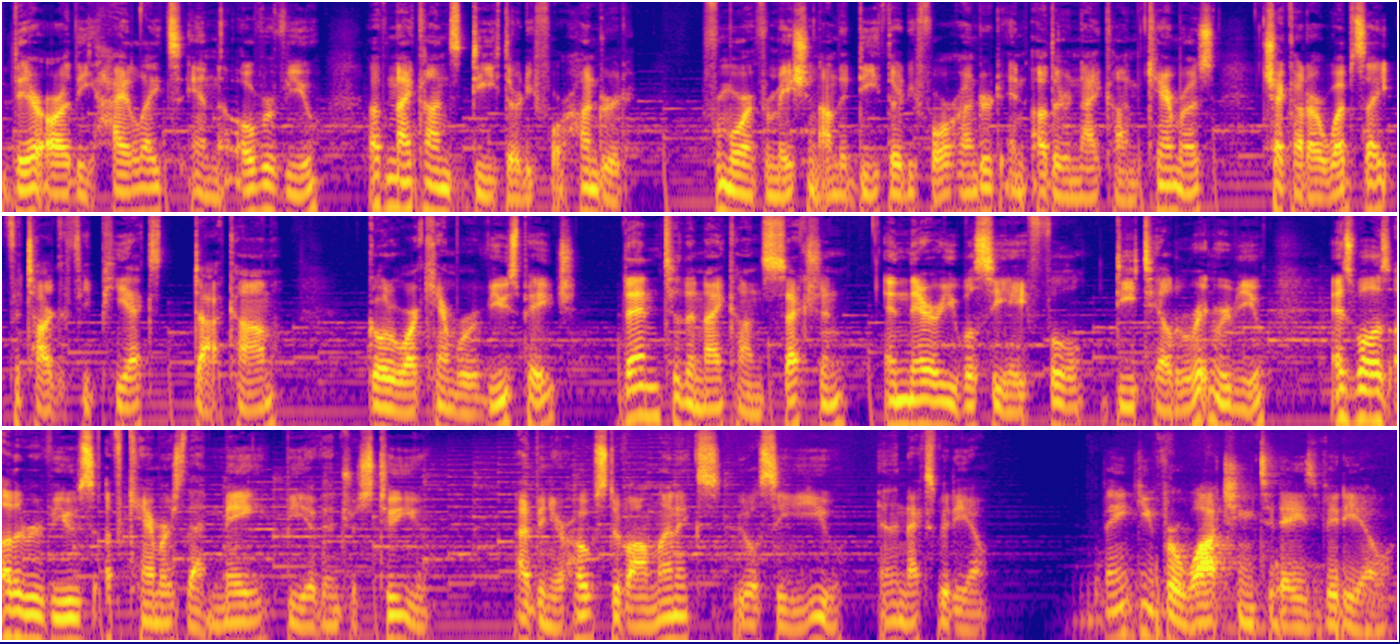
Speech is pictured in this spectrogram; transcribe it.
There are the highlights and the overview of Nikon's D3400. For more information on the D3400 and other Nikon cameras, check out our website, photographypx.com. Go to our camera reviews page, then to the Nikon section, and there you will see a full, detailed written review, as well as other reviews of cameras that may be of interest to you. I've been your host, Yvonne Lennox. We will see you in the next video. Thank you for watching today's video.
